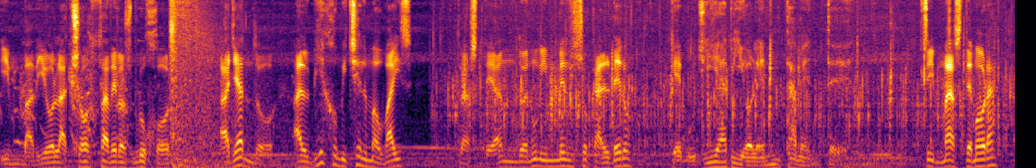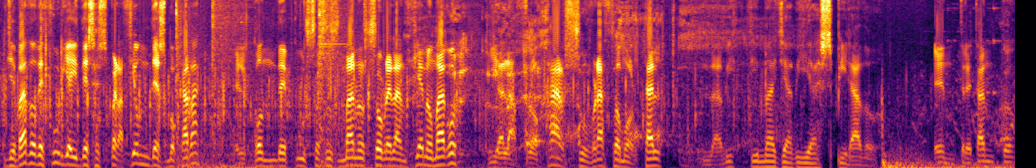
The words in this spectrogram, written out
invadió la choza de los brujos, hallando al viejo Michel Maubais trasteando en un inmenso caldero que bullía violentamente. Sin más demora, llevado de furia y desesperación desbocada, el conde puso sus manos sobre el anciano mago y al aflojar su brazo mortal, la víctima ya había expirado. Entretanto,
